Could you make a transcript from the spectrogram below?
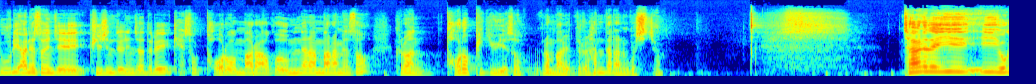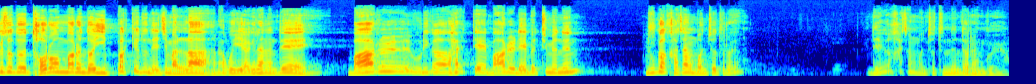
우리 안에서 이제 귀신 들린 자들이 계속 더러운 말하고 음란한 말하면서 그런 더럽히기 위해서 그런 말들을 한다라는 것이죠. 자, 그런데 이, 이 여기서도 더러운 말은 너 입 밖에도 내지 말라라고 이야기를 하는데 말을 우리가 할 때 말을 내뱉으면은 누가 가장 먼저 들어요? 내가 가장 먼저 듣는다라는 거예요.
